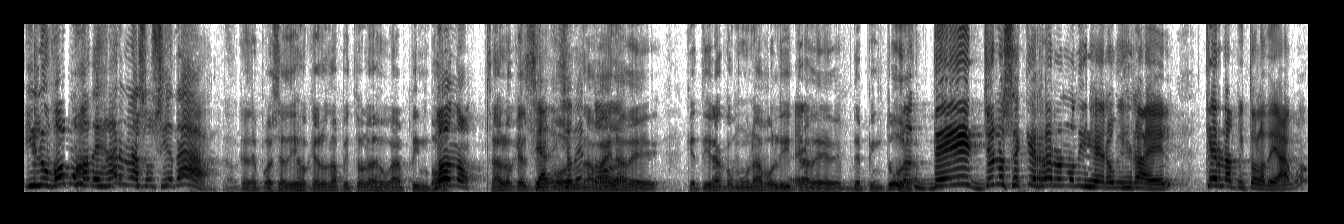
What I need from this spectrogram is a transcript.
Y lo vamos a dejar en la sociedad. Aunque después se dijo que era una pistola de jugar pinball. No, no. ¿Sabes lo que es el pinball? Una vaina de que tira como una bolita de, pintura. de, yo no sé qué raro nos dijeron Israel, ¿Qué era una pistola de agua?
